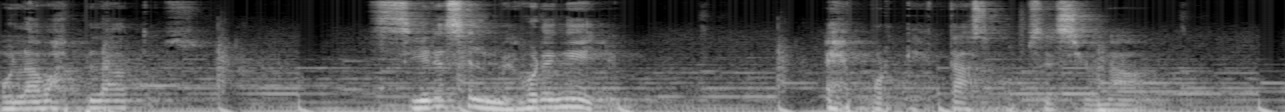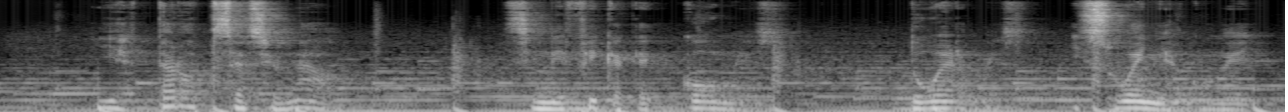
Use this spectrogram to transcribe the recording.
o lavas platos. Si eres el mejor en ello, es porque estás obsesionado. Y estar obsesionado significa que comes, duermes y sueñas con ello.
